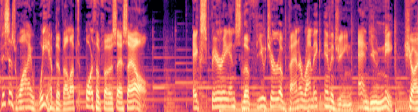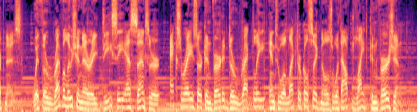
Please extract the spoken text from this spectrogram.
This is why we have developed Orthophos SL. Experience the future of panoramic imaging and unique sharpness. With the revolutionary DCS sensor, X rays are converted directly into electrical signals without light conversion,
